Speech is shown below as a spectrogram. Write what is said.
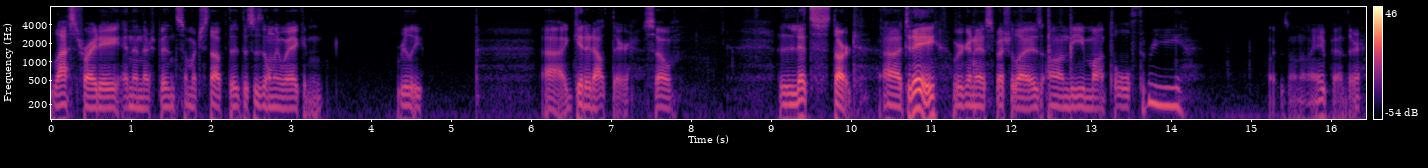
last Friday and then there's been so much stuff that this is the only way I can really uh, get it out there. So let's start. Uh, today we're going to specialize on the Model 3. What is on my iPad there?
